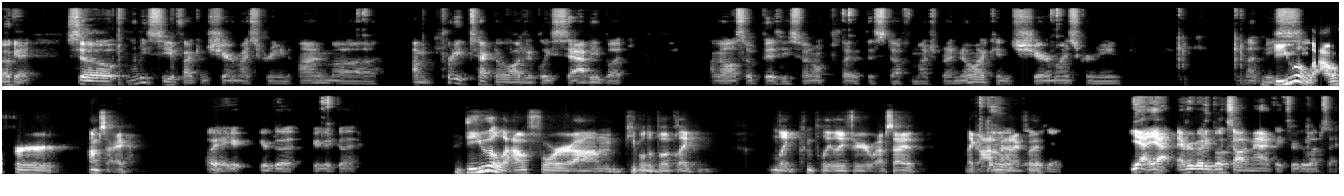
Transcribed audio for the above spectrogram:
Okay. So let me see if I can share my screen. I'm uh I'm pretty technologically savvy, but I'm also busy, so I don't play with this stuff much. But I know I can share my screen. Let me. Do you see. allow for? I'm sorry. Oh yeah, you're you're good. You're good. Go ahead. Do you allow for um people to book like like completely through your website, like automatically? Yeah, yeah. Everybody books automatically through the website.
